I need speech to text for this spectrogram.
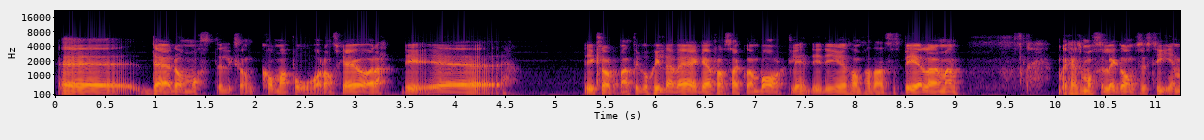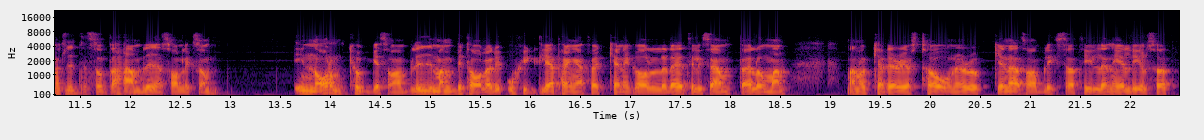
eh, där de måste liksom komma på vad de ska göra. Det är, det är klart att man inte går skilda vägar från Saquon Barkley. Det, det är ju en sån fantastisk spelare men man kanske måste lägga om systemet lite så att han blir en sån liksom enorm kugge som han blir. Man betalade ohyggliga pengar för Kenny Golladay till exempel och man, man har Kadarius Toner, rookien där som har blixtrat till en hel del så att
